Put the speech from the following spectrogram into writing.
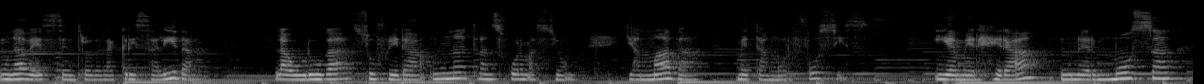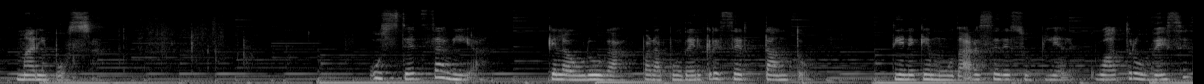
una vez dentro de la crisálida, la oruga sufrirá una transformación llamada metamorfosis y emergerá una hermosa mariposa. ¿Usted sabía que la oruga para poder crecer tanto tiene que mudarse de su piel cuatro veces?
